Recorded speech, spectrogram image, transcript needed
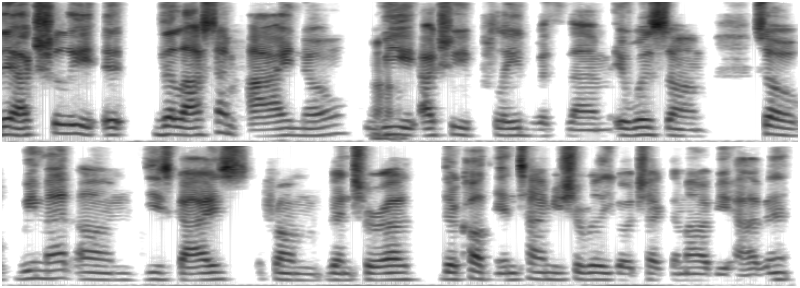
they actually it, the last time I know uh-huh. we actually played with them. It was um so we met um these guys from Ventura. They're called In Time. You should really go check them out if you haven't.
